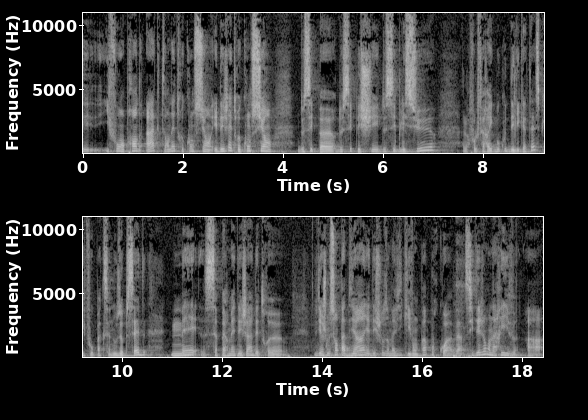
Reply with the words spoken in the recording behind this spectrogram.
il faut en prendre acte, en être conscient. Et déjà être conscient de ses peurs, de ses péchés, de ses blessures. Alors il faut le faire avec beaucoup de délicatesse, puis il ne faut pas que ça nous obsède, mais ça permet déjà d'être... de dire je me sens pas bien, il y a des choses dans ma vie qui vont pas, pourquoi? Ben, Si déjà on arrive à,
